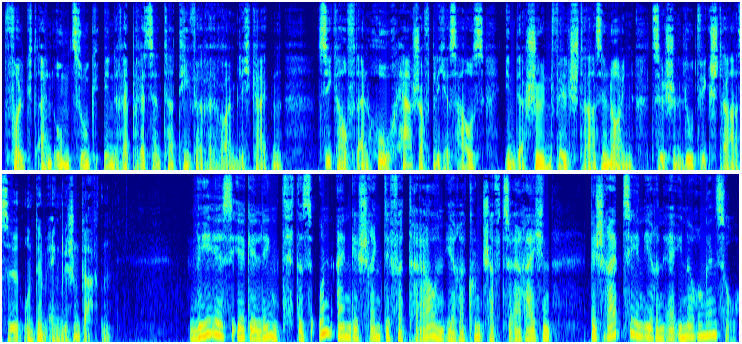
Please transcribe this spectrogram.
folgt ein Umzug in repräsentativere Räumlichkeiten. Sie kauft ein hochherrschaftliches Haus in der Schönfeldstraße 9 zwischen Ludwigstraße und dem Englischen Garten. Wie es ihr gelingt, das uneingeschränkte Vertrauen ihrer Kundschaft zu erreichen, beschreibt sie in ihren Erinnerungen so.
